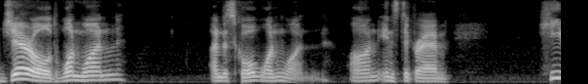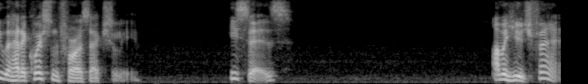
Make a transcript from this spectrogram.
Gerald one one underscore one one on Instagram. He had a question for us actually. He says, I'm a huge fan.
